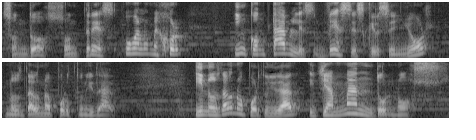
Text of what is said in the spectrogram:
son dos, son tres, o a lo mejor incontables veces que el Señor nos da una oportunidad. Y nos da una oportunidad llamándonos.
